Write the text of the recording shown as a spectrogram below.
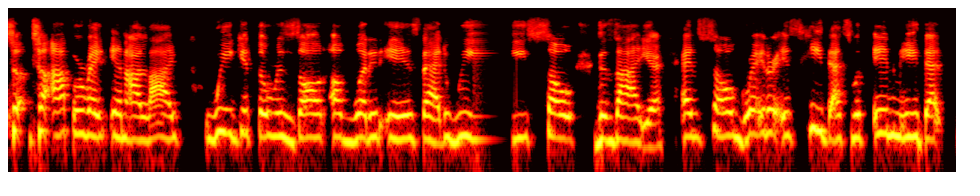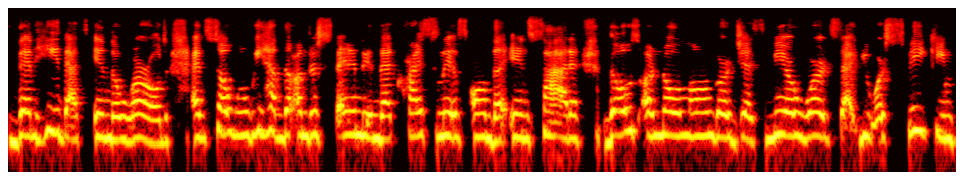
to, to operate in our life, we get the result of what it is that we so desire. And so greater is he that's within me that than he that's in the world. And so when we have the understanding that Christ lives on the inside, those are no longer just mere words that you are speaking,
